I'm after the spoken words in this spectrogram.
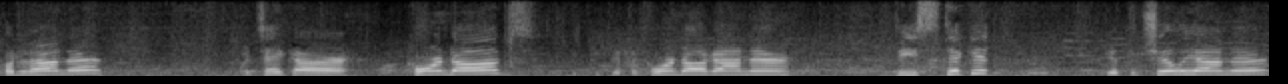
put it on there. We take our corn dogs, get the corn dog on there, de-stick it, get the chili on there,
